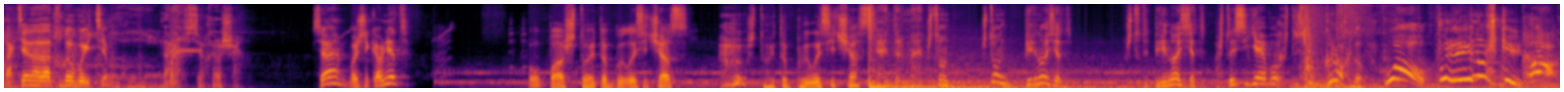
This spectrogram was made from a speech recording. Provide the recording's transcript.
Так, тебе надо оттуда выйти. Так, все, хорошо. Все, больше никого нет? Опа, что это было сейчас? Что это было сейчас? Эндермен, что он, что он переносит? Что-то переносит. А что если я его, что если грохну? Вау, блинушки! А!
